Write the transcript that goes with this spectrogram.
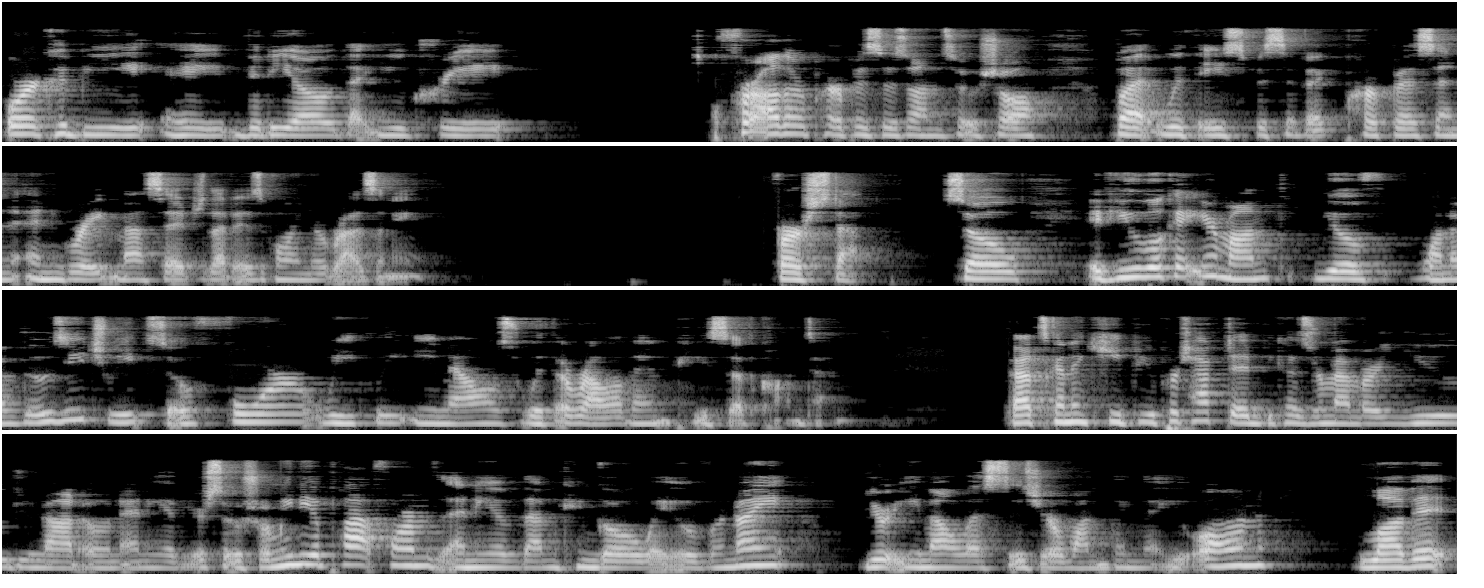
or it could be a video that you create for other purposes on social, but with a specific purpose and, and great message that is going to resonate. First step. So if you look at your month, you have one of those each week. So four weekly emails with a relevant piece of content. That's going to keep you protected because remember, you do not own any of your social media platforms. Any of them can go away overnight. Your email list is your one thing that you own. Love it,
